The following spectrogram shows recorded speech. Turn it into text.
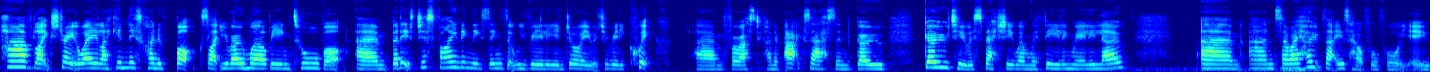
have like straight away, like in this kind of box, like your own well-being toolbox. Um, but it's just finding these things that we really enjoy, which are really quick um, for us to kind of access and go go to, especially when we're feeling really low. Um, and so I hope that is helpful for you.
